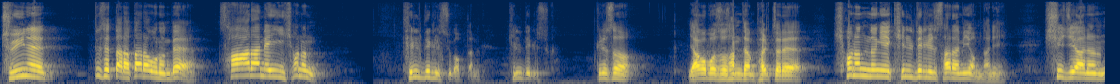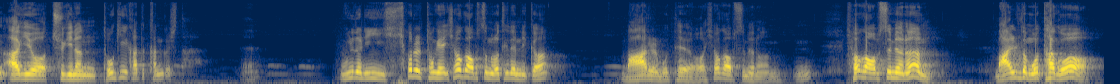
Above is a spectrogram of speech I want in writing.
주인의 뜻에 따라 따라오는데 사람의 이 혀는 길들일 수가 없다는 거예요. 길들일 수가. 그래서 야고보서 3장 8절에 혀는 능히 길들일 사람이 없나니 쉬지 않은 악이요 죽이는 독이 가득한 것이다. 예. 우리들 이 혀를 통해 혀가 없으면 어떻게 됩니까? 말을 못 해요. 혀가 없으면은 혀가 없으면은 말도 못 하고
